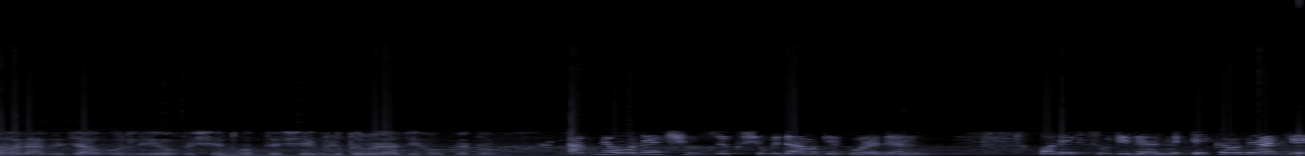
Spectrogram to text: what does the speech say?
তাহলে আমি যা বলি অফিসের মধ্যে সেগুলো তুমি রাজি হও কেন? আপনি অনেক সুযোগ সুবিধা আমাকে করে দেন। অনেক ছুটি দেন। এই কারণে আর কি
